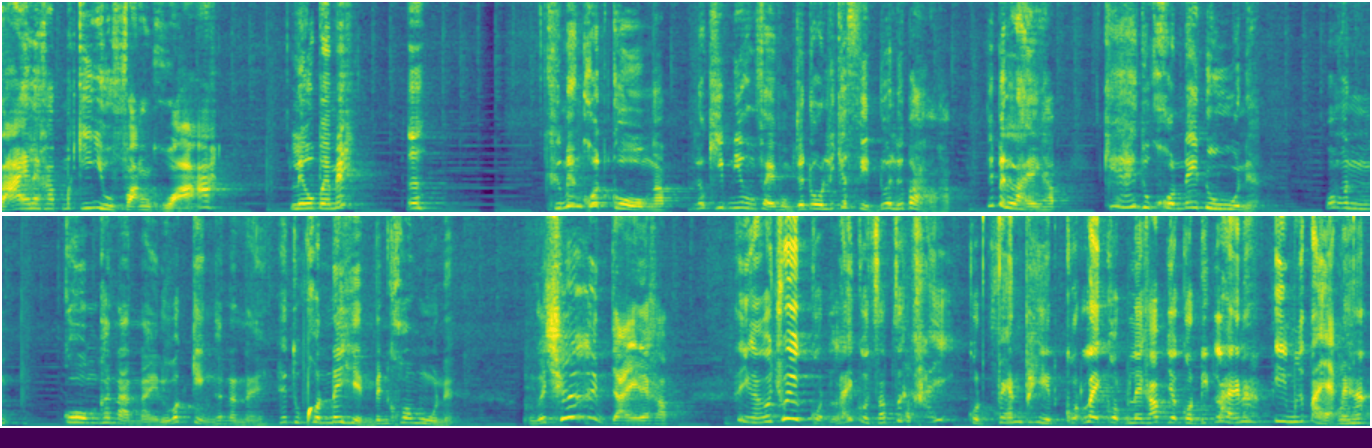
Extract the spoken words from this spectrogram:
ซ้ายแล้วครับ เมื่อกี้อยู่ฝั่งขวา เร็วไปไหมเออ คือแม่งโคตรโกงครับ แล้วคลิปนี้ของใส่ผมจะโดนลิขสิทธิ์ด้วยหรือเปล่าครับ ไม่เป็นไรครับ แค่ให้ทุกคนได้ดูเนี่ย ว่ามัน โกงขนาดไหนหรือว่าเก่งขนาดไหน ให้ทุกคนได้เห็นเป็นข้อมูลเนี่ยผมก็ชื่นใจเลยครับ ถ้าอย่างนั้นก็ช่วยกดไลค์กดซับสไครต์กดแฟนเพจกดไลค์กดเลยครับ อย่ากดดิสไลค์นะตีมือแตกเลยฮะ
